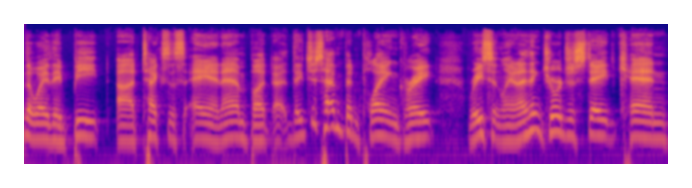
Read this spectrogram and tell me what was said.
the way they beat uh, Texas A&M, but uh, they just haven't been playing great recently. And I think Georgia State can,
